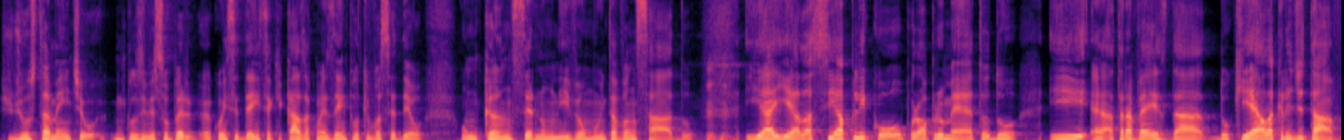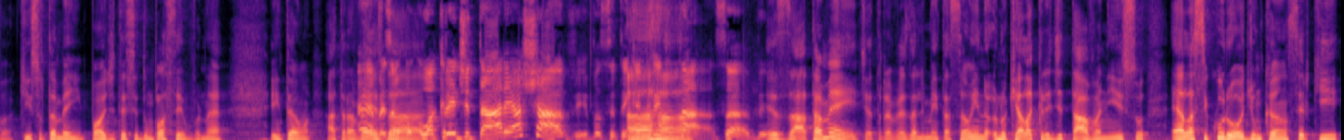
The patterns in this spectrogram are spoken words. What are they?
justamente, inclusive super eh, coincidência que casa com o exemplo que você deu, um câncer num nível muito avançado. Uhum. E aí ela se aplicou o próprio método e é, através da, do que ela acreditava, que isso também pode ter sido um placebo, né? Então, através é, mas da... o, o acreditar é a chave, você tem que acreditar, sabe? Exatamente, através da alimentação. E no, no, que ela acreditava nisso, ela se curou de um câncer que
